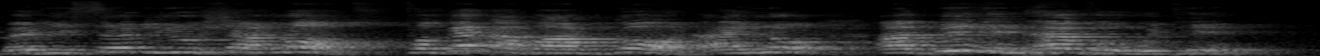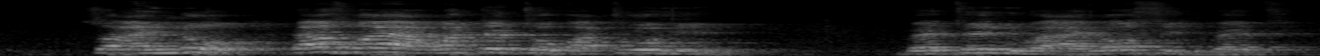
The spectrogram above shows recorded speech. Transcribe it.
But he said, You shall not. Forget about God. I know. I've been in heaven with him. So I know. That's why I wanted to overthrow him. But anyway, I lost it. But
